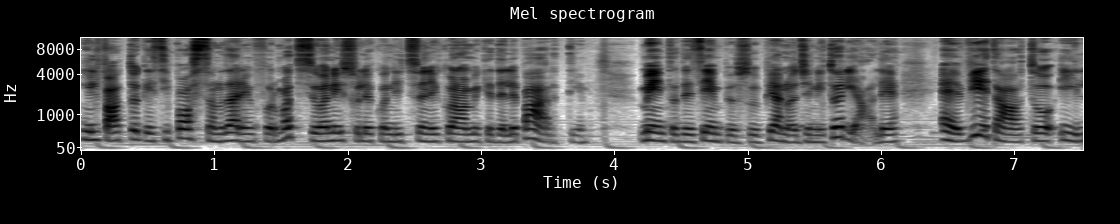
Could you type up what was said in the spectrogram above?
il fatto che si possano dare informazioni sulle condizioni economiche delle parti, mentre ad esempio sul piano genitoriale è vietato il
